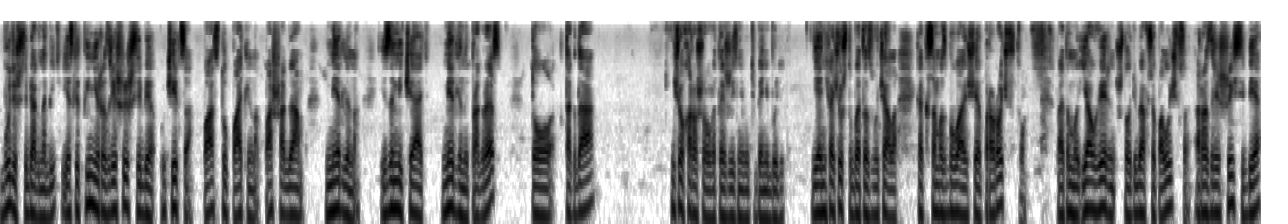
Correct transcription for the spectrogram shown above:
будешь себя гнобить, если ты не разрешишь себе учиться поступательно, по шагам, медленно и замечать медленный прогресс, то тогда ничего хорошего в этой жизни у тебя не будет. Я не хочу, чтобы это звучало как самосбывающее пророчество. Поэтому я уверен, что у тебя все получится. Разреши себе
